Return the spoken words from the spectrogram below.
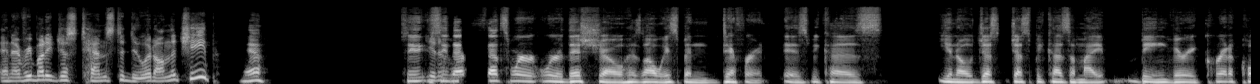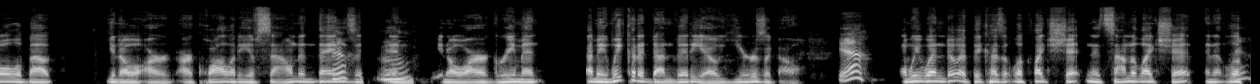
and everybody just tends to do it on the cheap. Yeah. See, You see know? that's that's where where this show has always been different is because you know just just because of my being very critical about you know our our quality of sound and things and, Mm-hmm. and you know our agreement. I mean, we could have done video years ago Yeah, and we wouldn't do it because it looked like shit and it sounded like shit and it looked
